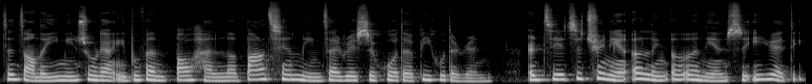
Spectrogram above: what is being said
增长的移民数量一部分包含了八千名在瑞士获得庇护的人，而截至去年二零二二年十一月底，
